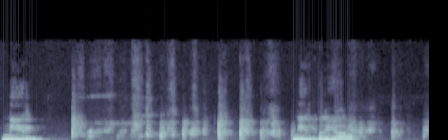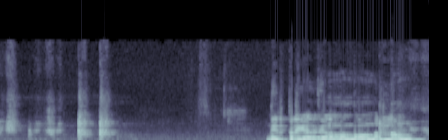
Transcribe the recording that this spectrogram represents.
நீர். நீர் பரிகாரம். நீர் பரிகாரத்துக்கான மந்திரம் வந்து லம்.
